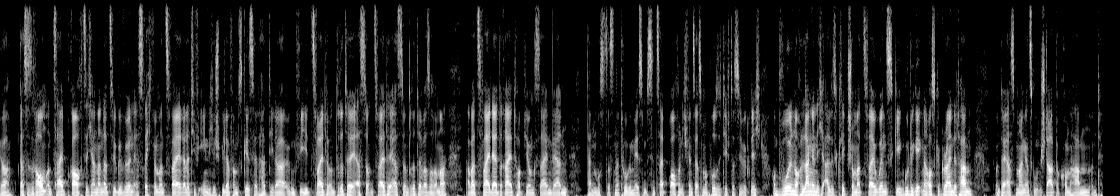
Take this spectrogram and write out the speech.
ja, dass es Raum und Zeit braucht, sich aneinander zu gewöhnen. Erst recht, wenn man zwei relativ ähnliche Spieler vom Skillset hat, die da irgendwie zweite und dritte, erste und zweite, erste und dritte, was auch immer, aber zwei der drei Top-Jungs sein werden, dann muss das naturgemäß ein bisschen Zeit brauchen. Ich finde es erstmal positiv, dass sie wirklich, obwohl noch lange nicht alles klickt, schon mal zwei Wins gegen gute Gegner rausgegrindet haben und da erstmal einen ganz guten Start bekommen haben und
